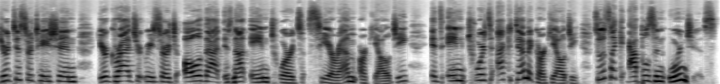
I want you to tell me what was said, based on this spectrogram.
your dissertation, your graduate research, all of that is not aimed towards CRM archaeology. It's aimed towards academic archaeology. So it's like apples and oranges.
